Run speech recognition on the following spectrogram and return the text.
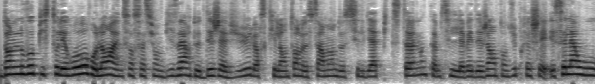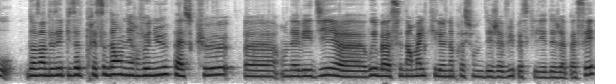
Dans le nouveau Pistolero, Roland a une sensation bizarre de déjà-vu lorsqu'il entend le sermon de Sylvia Pittston, comme s'il l'avait déjà entendu prêcher. Et c'est là où, dans un des épisodes précédents, on est revenu parce que euh, on avait dit, euh, oui, bah c'est normal qu'il ait une impression de déjà-vu parce qu'il est déjà passé,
